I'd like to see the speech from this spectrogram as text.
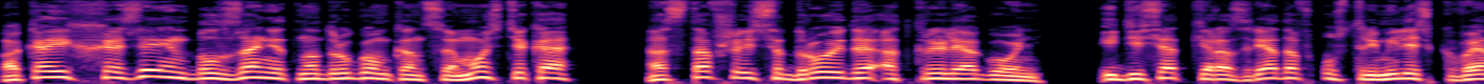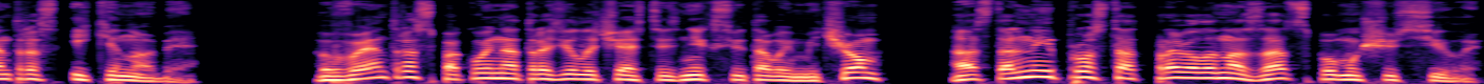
Пока их хозяин был занят на другом конце мостика, оставшиеся дроиды открыли огонь, и десятки разрядов устремились к Вентрос и Киноби. Вентрос спокойно отразила часть из них световым мечом, а остальные просто отправила назад с помощью силы.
